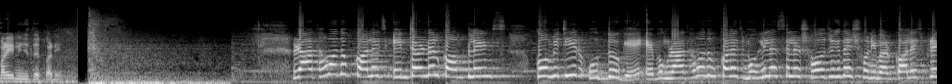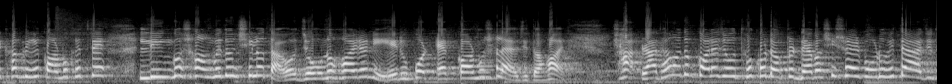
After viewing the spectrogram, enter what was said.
বাড়িয়ে নিয়ে যেতে পারি। রাধামাধব কলেজ ইন্টারনাল কমপ্লেন্টস কমিটির উদ্যোগে এবং রাধামাধব কলেজ মহিলা সেলের সহযোগিতায় শনিবার কলেজ প্রেক্ষাগৃহে কর্মক্ষেত্রে লিঙ্গ সংবেদনশীলতা ও যৌন হয়রানি এর উপর এক কর্মশালা আয়োজিত হয়। রাধামাধব কলেজ অধ্যক্ষ ডক্টর দেবাশিস রায়ের পৌরোহিত্যে আয়োজিত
